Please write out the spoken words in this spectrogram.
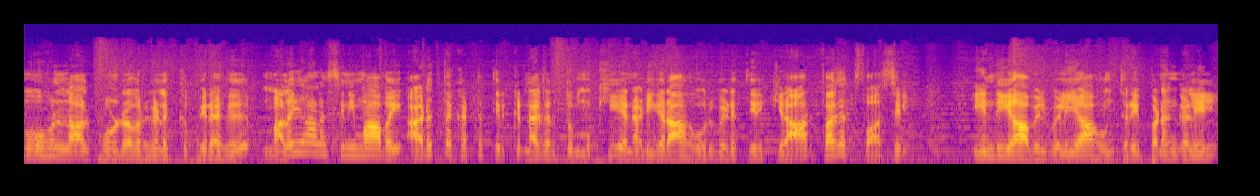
மோகன்லால் போன்றவர்களுக்கு பிறகு மலையாள சினிமாவை அடுத்த கட்டத்திற்கு நகர்த்தும் முக்கிய நடிகராக உருவெடுத்திருக்கிறார் ஃபகத் ஃபாசில். இந்தியாவில் வெளியாகும் திரைப்படங்களில்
